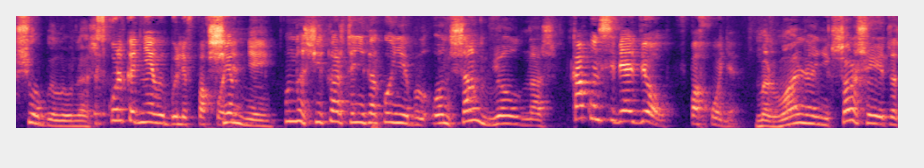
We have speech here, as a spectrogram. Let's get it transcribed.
Все было у нас. Сколько дней вы были в походе? Семь дней. У нас ни карты никакой не было. Он сам вел нас. Как он себя вел походе? Нормально. Они старший это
